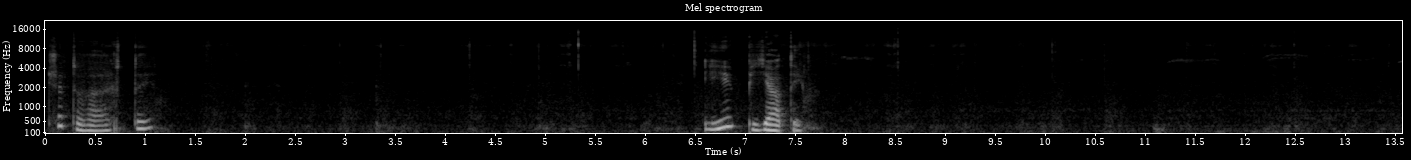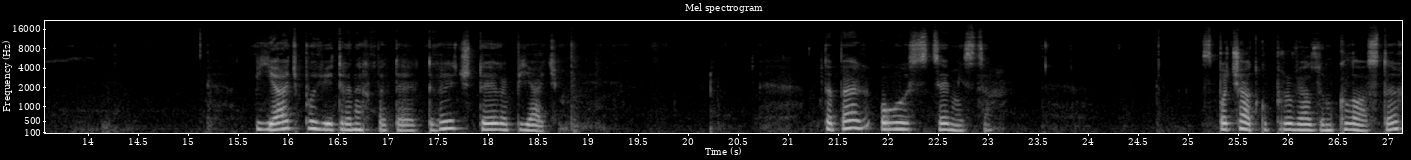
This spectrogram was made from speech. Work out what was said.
четвертий, і п'ятий. П'ять повітряних петель. Три, чотири, п'ять. Тепер ось це місце. Спочатку пров'язуємо кластер.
